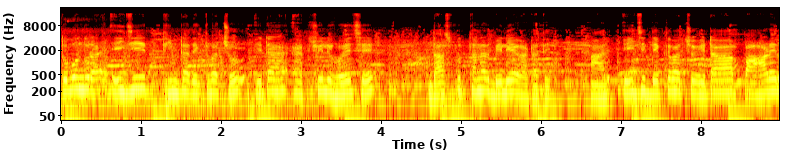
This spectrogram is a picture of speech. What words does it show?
তো বন্ধুরা, এই যে থিমটা দেখতে পাচ্ছ, এটা অ্যাকচুয়ালি হয়েছে দাসপুর থানার বেলিয়াঘাটাতে। আর এই যে দেখতে পাচ্ছ, এটা পাহাড়ের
